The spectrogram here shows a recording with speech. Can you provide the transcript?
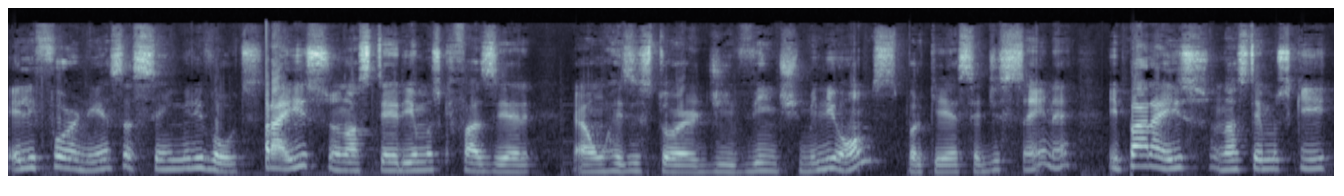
ele forneça 100 milivolts. Para isso nós teríamos que fazer é um resistor de 20 miliohms, porque esse é de 100, né? E para isso nós temos que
